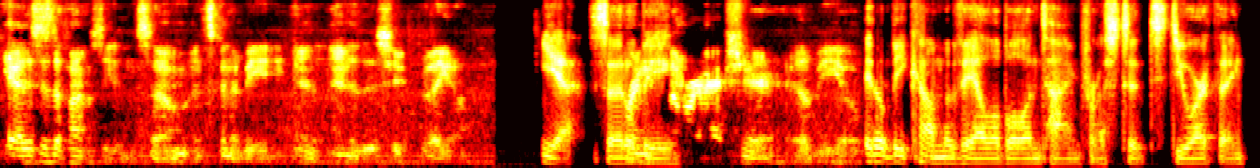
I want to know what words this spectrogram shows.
Yeah, this is the final season, so it's going to be end of this year. But, you know, Yeah, so it'll be summer next year, it'll be over. it'll become available in time for us to, to do our thing.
